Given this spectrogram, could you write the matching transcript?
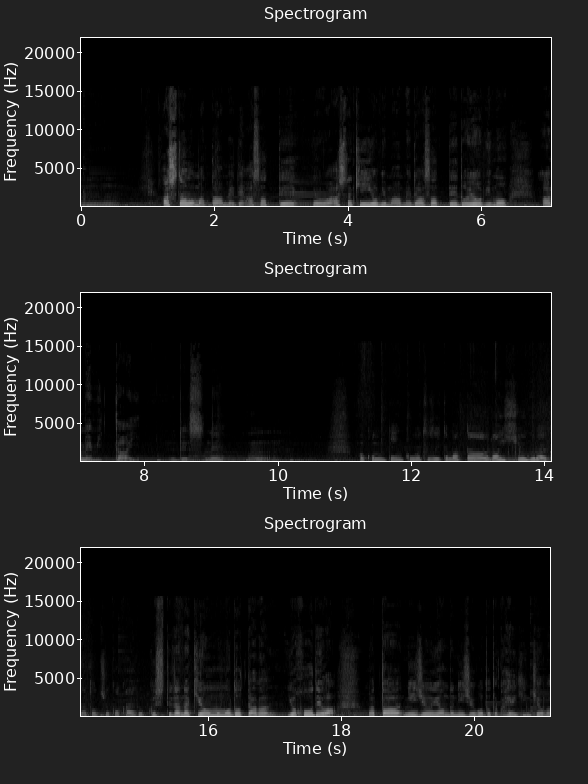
うん。明日もまた雨で明後日要は明日金曜日も雨で明後日土曜日も雨みたいですね。うん、この天候が続いてまた来週ぐらいから途中から回復してだんだん気温も戻って上がる予報ではまた24度25度とか平均気温が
